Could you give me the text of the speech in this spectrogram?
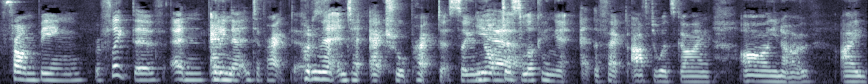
from being reflective and putting And that into practice. putting that into actual practice. So you're Yeah. not just looking at, at the fact afterwards going, oh, you know, I,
